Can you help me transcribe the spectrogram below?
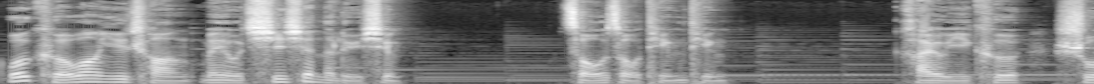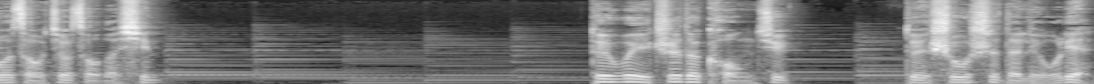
我渴望一场没有期限的旅行，走走停停，还有一颗说走就走的心。对未知的恐惧，对舒适的留恋，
